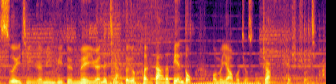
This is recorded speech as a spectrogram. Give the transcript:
最近人民币对美元的价格有很大的变动？我们要不就从这儿开始说起吧。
